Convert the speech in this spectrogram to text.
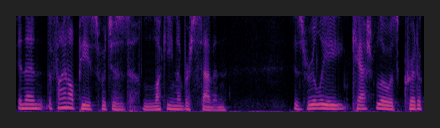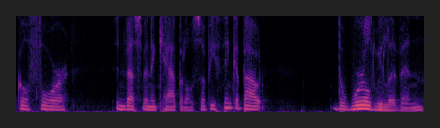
And then the final piece, which is lucky number seven, is really cash flow is critical for investment in capital. So if you think about the world we live in,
